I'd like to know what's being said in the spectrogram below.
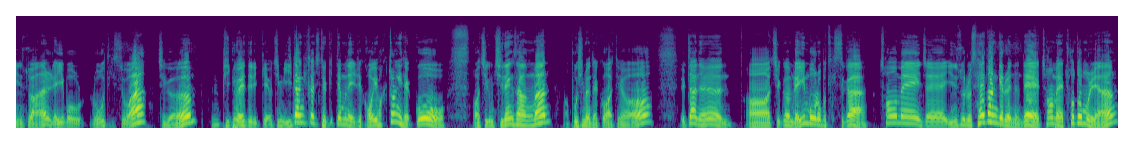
인수한 레이버 로보틱스와 지금 음, 비교해 드릴게요. 지금 2단계까지 됐기 때문에 이제 거의 확정이 됐고 어, 지금 진행 상황만 어, 보시면 될 것 같아요. 일단은 어, 지금 레인보우 로보틱스가 처음에 이제 인수를 세 단계로 했는데 처음에 초도 물량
